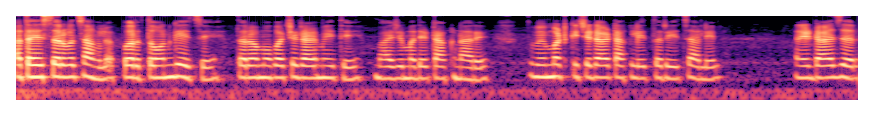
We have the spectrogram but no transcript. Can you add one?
आता हे सर्व चांगलं परतवून घ्यायचे. तर मुगाची डाळ मी इथे भाजीमध्ये टाकणार आहे. तुम्ही मटकीची डाळ टाकली तरी चालेल. आणि डाळ जर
